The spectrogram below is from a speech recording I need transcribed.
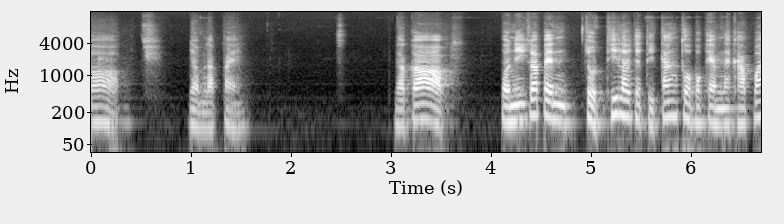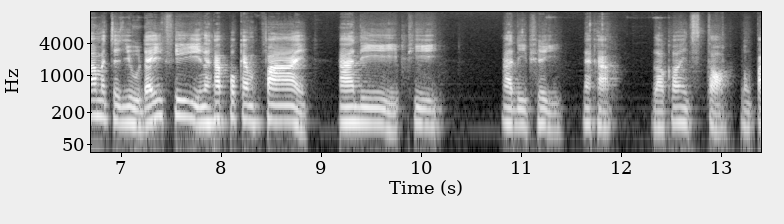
ก็ยอมรับไป แล้วก็ตัวนี้ก็เป็นจุดที่เราจะติดตั้งตัวโปรแกรมนะครับ ว่ามันจะอยู่ได้ที่นะครับโปรแกรมไฟล์ rdp rdp นะครับ แล้วก็ install ลงไป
